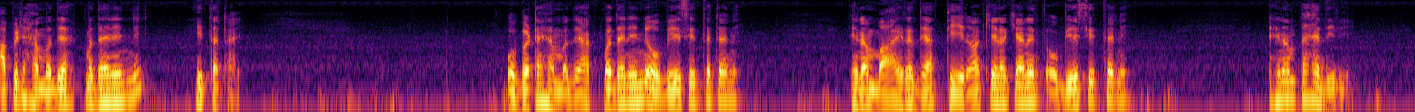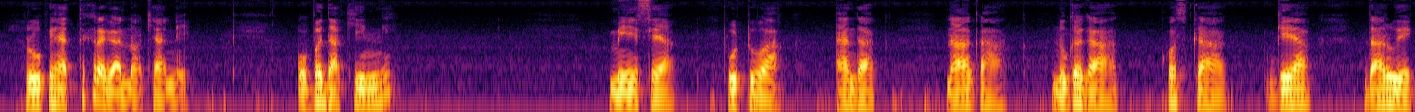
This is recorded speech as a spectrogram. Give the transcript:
අපිට හැම දෙයක්ම දැනෙන්නේ හිතටයි. ඔබට හැම දෙයක්ම දැනෙන්නේ ඔබේ සිතටනේ. එහෙනම් බාහිර දෙයක් තියෙනවා කියලා කියන්නේත් ඔබේ සිතනේ. එහෙනම් පැහැදිලි. රූපේ ඇත්ත කරගන්නවා කියන්නේ ඔබ දකින්නේ මේසයක්, පුටුවක්, ඇඳක්, නාගහක්, නුග ගහක්, කොස් ගහක්, ගෙයක්, දරුවෙක්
